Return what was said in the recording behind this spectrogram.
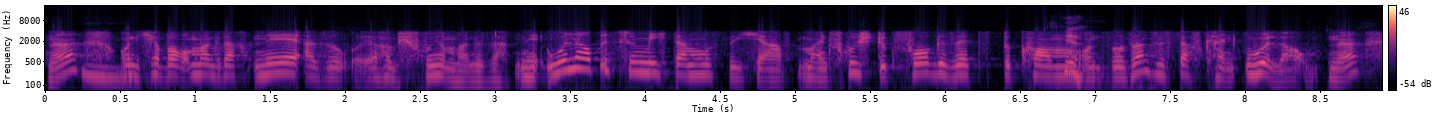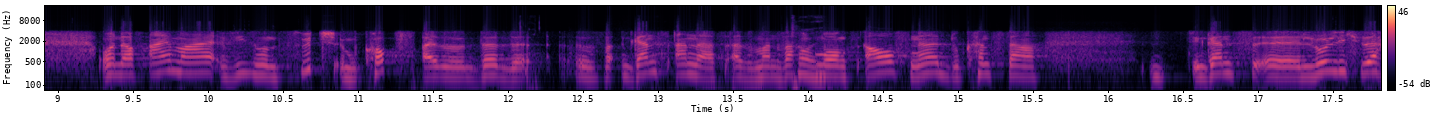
ne? Mhm. Und ich habe auch immer gedacht, nee, also habe ich früher mal gesagt, nee, Urlaub ist für mich, da muss ich ja mein Frühstück vorgesetzt bekommen und so, sonst ist das kein Urlaub, ne? Und auf einmal, wie so ein Switch im Kopf, also das, das, ganz anders. Also man wacht Toll. morgens auf, ne? Du kannst da ganz äh, lullig, sag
